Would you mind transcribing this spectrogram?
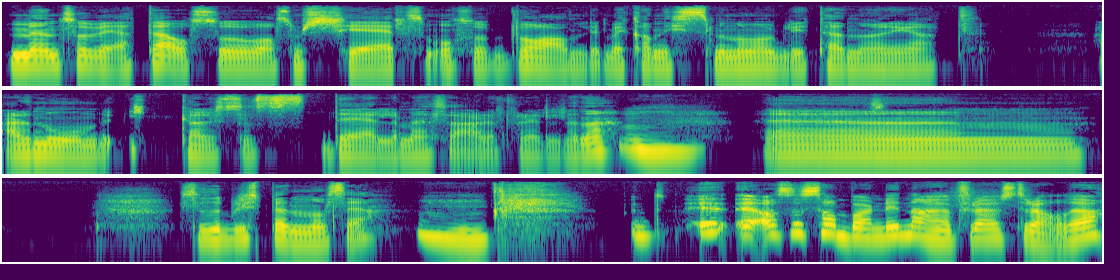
Men så vet jeg også hva som skjer, som også vanlig mekanisme når man blir tenåring, at er det noen du ikke har lyst til å dele med, så er det foreldrene. Eh, så det blir spennende å se. Eh, eh, altså, samboeren din er jo fra Australia.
